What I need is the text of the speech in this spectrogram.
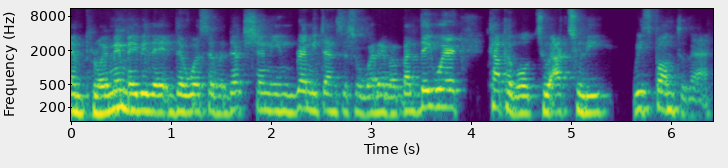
employment, maybe they, there was a reduction in remittances or whatever, but they were capable to actually respond to that.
